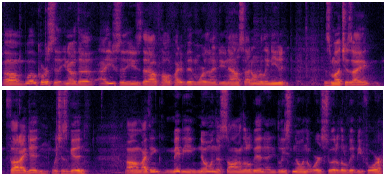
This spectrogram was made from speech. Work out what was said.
Um, well, of course, uh, you know the I used to use the alcohol quite a bit more than I do now, so I don't really need it as much as I thought I did, which is good. Um, I think maybe knowing the song a little bit, and at least knowing the words to it a little bit before.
